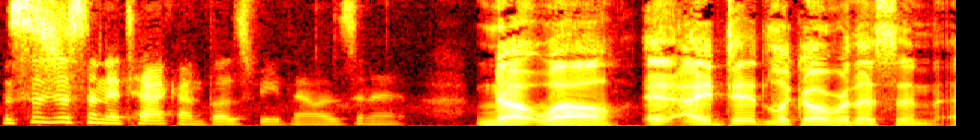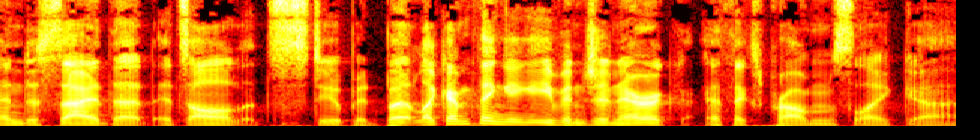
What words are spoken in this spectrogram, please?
This is just an attack on BuzzFeed now, isn't it? No, well, it, I did look over this and, and decide that it's all it's stupid. But like I'm thinking, even generic ethics problems like uh,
